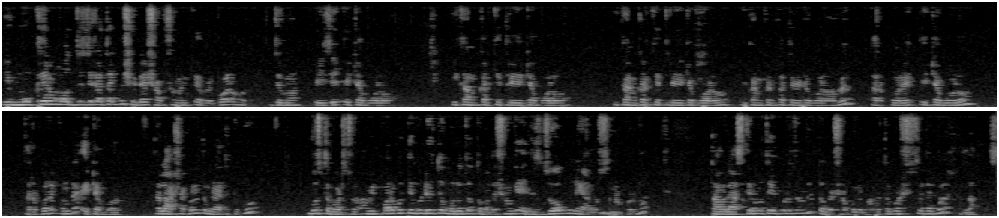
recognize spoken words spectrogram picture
এই মুখের মধ্যে যেটা থাকবে, সেটা সবসময় কি হবে, বড় হবে। যেমন এই যে এটা বড়, এখানকার ক্ষেত্রে এটা বড়, এখানকার ক্ষেত্রে এটা বড়, এখানকার ক্ষেত্রে এটা বড় হবে, তারপরে এটা বড় তারপরে তোমরা এটা বল। তাহলে আশা করি তোমরা এতটুকু বুঝতে পারছ। আমি পরবর্তী ভিডিওতে মূলত তোমাদের সঙ্গে যোগ নিয়ে আলোচনা করব। তাহলে আজকের মতো এই পর্যন্ত। তোমরা সকলে ভালো থাকবে সুস্থ থাকবে আল্লাহ হাফেজ।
